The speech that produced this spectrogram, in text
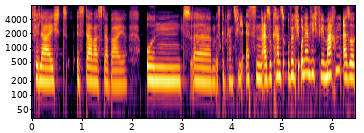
vielleicht ist da was dabei. Und ähm, es gibt ganz viel Essen. Also kannst wirklich unendlich viel machen. Also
